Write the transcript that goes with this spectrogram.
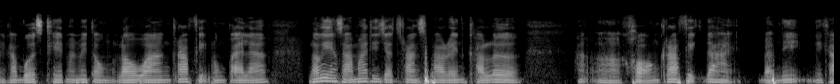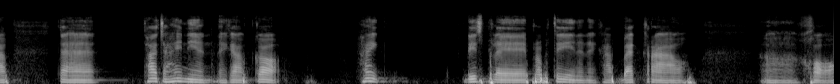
นะครับ worst case มันไม่ตรง เราวางกราฟิกลงไปแล้ว เราก็ยังสามารถที่จะ transparent color อของกราฟิกได้แบบนี้นะครับ แต่ถ้าจะให้เนียนนะครับก็ให้ display property นยนะครับ background อของ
